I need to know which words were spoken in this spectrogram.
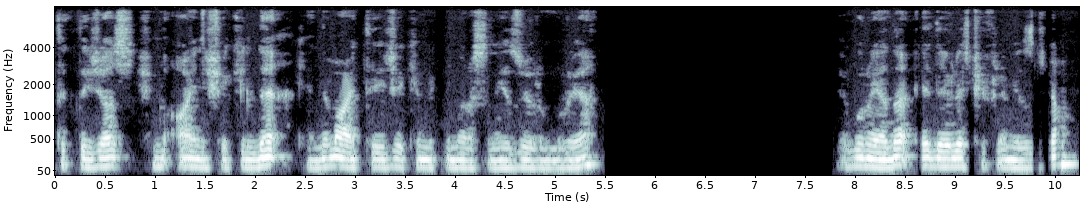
tıklayacağız. Şimdi aynı şekilde kendime ait TC kimlik numarasını yazıyorum buraya. Buraya da e-devlet şifremi yazacağım.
